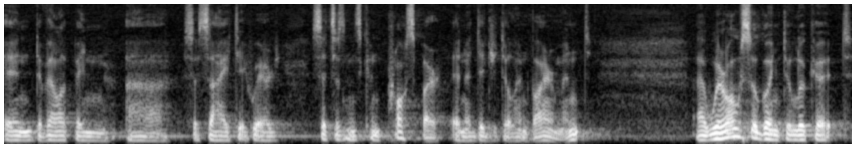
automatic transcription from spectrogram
in developing a society where citizens can prosper in a digital environment. Uh, we're also going to look at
